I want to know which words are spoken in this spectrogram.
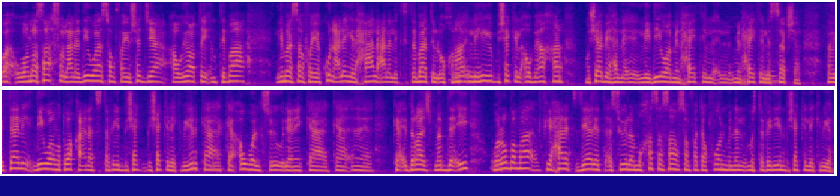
وما سيحصل على DEWA سوف يشجع أو يعطي انطباع لما سوف يكون عليه الحال على الاكتتابات الأخرى اللي هي بشكل أو بآخر مشابهة ل DEWA من حيث من حيث ال structure. فبالتالي DEWA متوقع أنها تستفيد بشكل بشكل كبير كأول سيول يعني ك كإدراج مبدئي وربما في حالة زيادة السيوله المخصصة سوف تكون من المستفيدين بشكل كبير.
